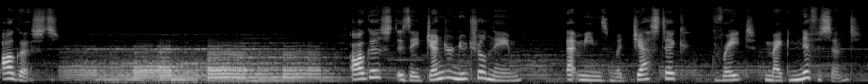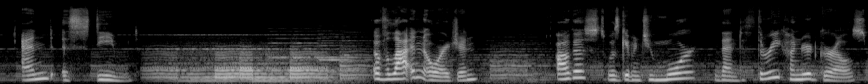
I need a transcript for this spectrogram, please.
August. August is a gender neutral name that means majestic, great, magnificent, and esteemed. Of Latin origin, August was given to more than 300 girls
